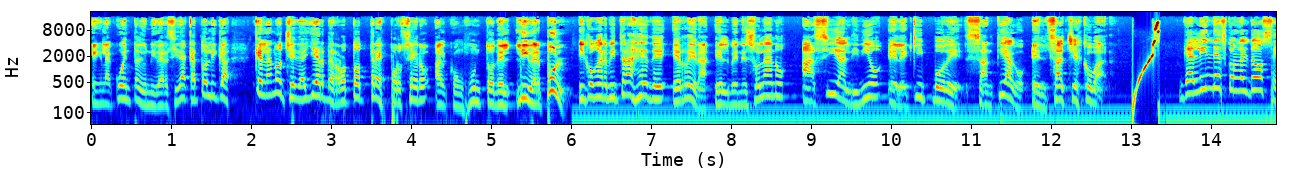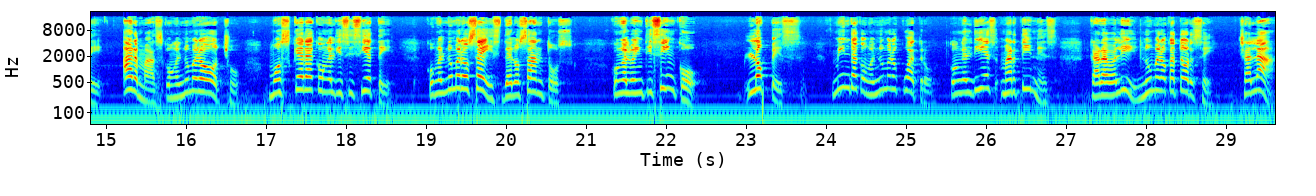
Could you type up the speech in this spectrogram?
en la cuenta de Universidad Católica que la noche de ayer derrotó 3 por 0 al conjunto del Liverpool. Y con arbitraje de Herrera, el venezolano, así alineó el equipo de Santiago, el Sachi Escobar. Galíndez con el 12, Armas con el número 8, Mosquera con el 17, con el número 6 de Los Santos, con el 25 López, Minda con el número 4, con el 10 Martínez, Carabalí número 14, Chalá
